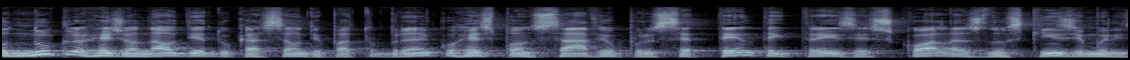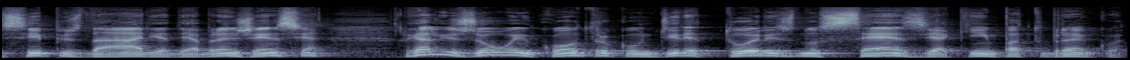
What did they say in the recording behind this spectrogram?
O Núcleo Regional de Educação de Pato Branco, responsável por 73 escolas nos 15 municípios da área de abrangência, realizou o encontro com diretores no SESI aqui em Pato Branco.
